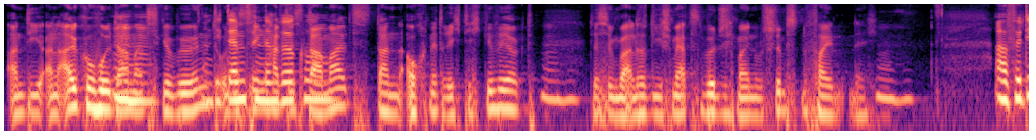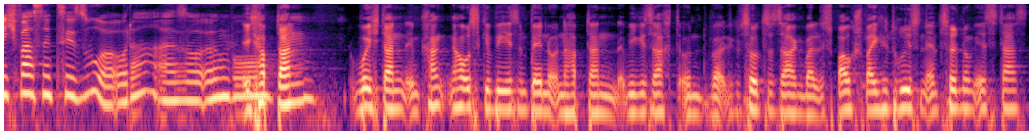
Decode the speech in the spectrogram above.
an, die, an Alkohol mhm. damals mhm. gewöhnt. Und, die und deswegen hat Wirkung. es damals dann auch nicht richtig gewirkt. Mhm. Deswegen waren also die Schmerzen wünsche ich meinem schlimmsten Feind nicht. Mhm. Aber für dich war es eine Zäsur, oder? Also irgendwo. Ich habe dann, wo ich dann im Krankenhaus gewesen bin und habe dann, wie gesagt, und sozusagen, weil es Bauchspeicheldrüsenentzündung ist das,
